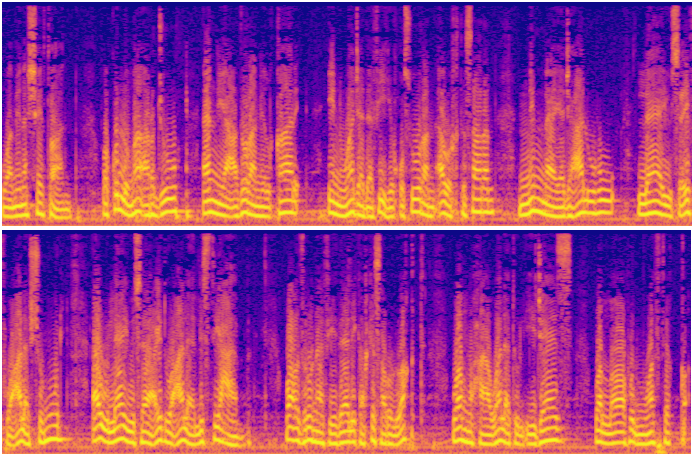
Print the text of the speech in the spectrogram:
ومن الشيطان. وكل ما أرجوه أن يعذرني القارئ إن وجد فيه قصورا أو اختصارا مما يجعله لا يسعف على الشمول أو لا يساعد على الاستيعاب. وعذرنا في ذلك قصر الوقت ومحاولة الإيجاز. والله الموفق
